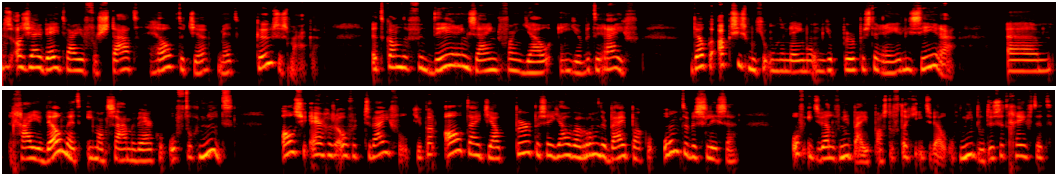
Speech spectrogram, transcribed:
Dus als jij weet waar je voor staat, helpt het je met keuzes maken. Het kan de fundering zijn van jou en je bedrijf. Welke acties moet je ondernemen om je purpose te realiseren? Ehm, ga je wel met iemand samenwerken of toch niet? Als je ergens over twijfelt, je kan altijd jouw purpose en jouw waarom erbij pakken om te beslissen of iets wel of niet bij je past, of dat je iets wel of niet doet. Dus het geeft het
